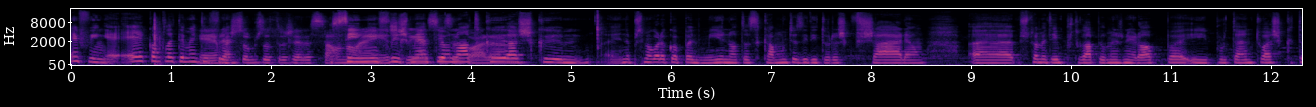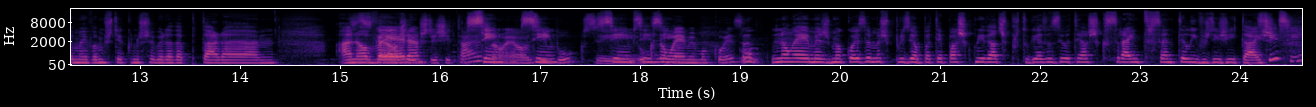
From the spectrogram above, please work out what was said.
enfim, é, é completamente é, diferente. Mas somos de outra geração, Sim, é? infelizmente eu noto agora... que acho que ainda por cima agora com a pandemia nota-se que há muitas editoras que fecharam, uh, principalmente em Portugal, pelo menos na Europa, e portanto acho que também vamos ter que nos saber adaptar a à nova era. Livros digitais, sim, não é? Sim, e-books sim, sim, sim. não é a mesma coisa. Não é a mesma coisa, mas por exemplo, até para as comunidades portuguesas eu até acho que será interessante ter livros digitais. Sim, sim.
